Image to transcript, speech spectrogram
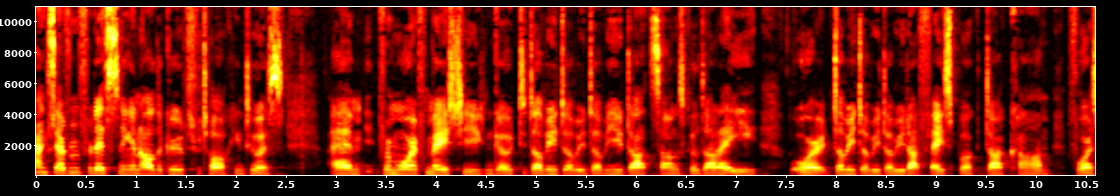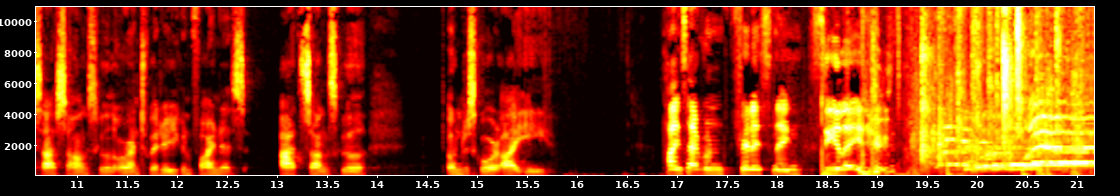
thanks everyone for listening and all the groups for talking to us. Um, for more information, you can go to www.songschool.ie or www.facebook.com forward slash songschool or on Twitter you can find us at songschool underscore. IE. Thanks everyone for listening. See you later.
